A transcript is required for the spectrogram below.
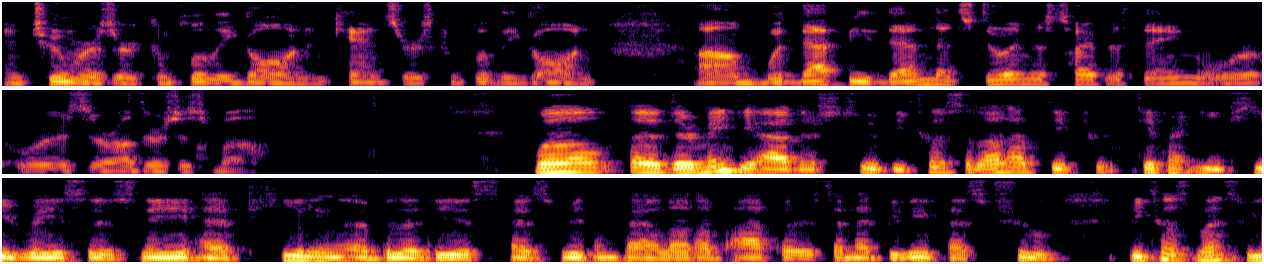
and tumors are completely gone and cancer is completely gone. Um, would that be them that's doing this type of thing, or or is there others as well? Well, uh, there may be others too, because a lot of different different ET races they have healing abilities, as written by a lot of authors, and I believe that's true. Because once we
